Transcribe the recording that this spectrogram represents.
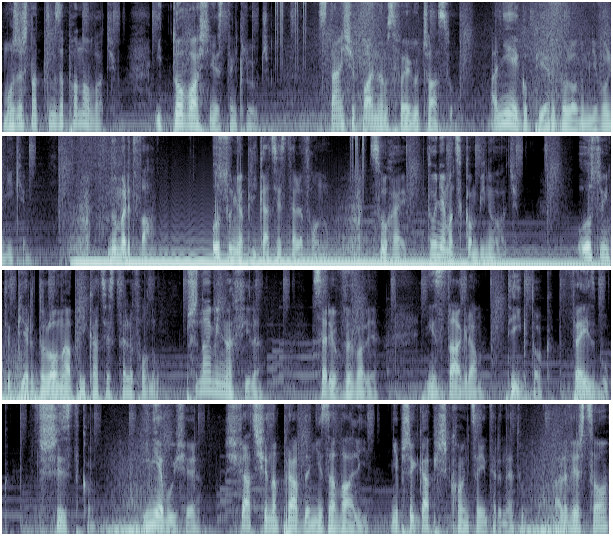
możesz nad tym zapanować. I to właśnie jest ten klucz. Stań się panem swojego czasu, a nie jego pierdolonym niewolnikiem. Numer dwa. Usuń aplikację z telefonu. Słuchaj, tu nie ma co kombinować. Usuń te pierdolone aplikacje z telefonu. Przynajmniej na chwilę. Serio, wywal je. Instagram, TikTok, Facebook, wszystko. I nie bój się, Świat się naprawdę nie zawali, nie przegapisz końca internetu. Ale wiesz co?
